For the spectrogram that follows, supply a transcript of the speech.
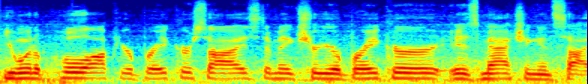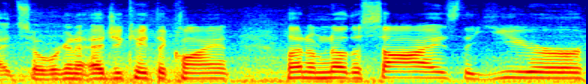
you want to pull off your breaker size to make sure your breaker is matching inside. So we're going to educate the client, let them know the size, the year.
